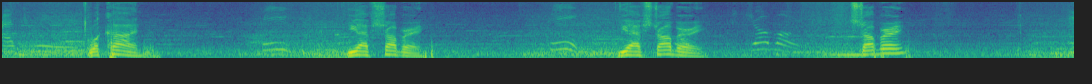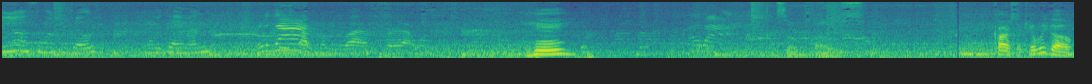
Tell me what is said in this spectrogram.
Ice cream. What kind? Pink. You have strawberry. Pink. You have strawberry. strawberry. Strawberry? And you know someone she chose when we came in? We was talking from the last for that one. Hmm. So close. Carson, can we go?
